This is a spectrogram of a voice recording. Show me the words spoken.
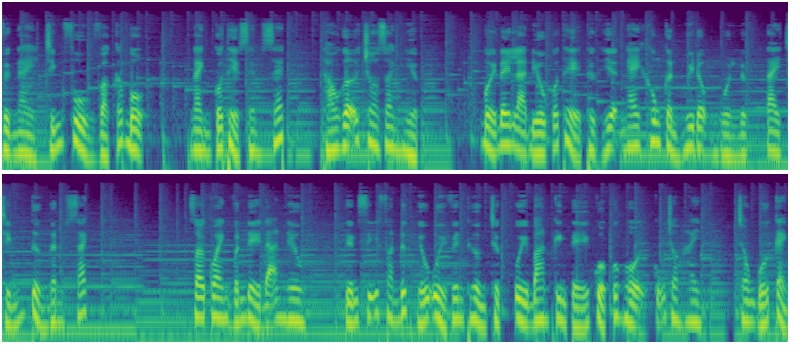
Việc này chính phủ và các bộ, ngành có thể xem xét, tháo gỡ cho doanh nghiệp. Bởi đây là điều có thể thực hiện ngay không cần huy động nguồn lực tài chính từ ngân sách. Xoay quanh vấn đề đã nêu, tiến sĩ Phan Đức Hiếu Ủy viên thường trực Ủy ban Kinh tế của Quốc hội cũng cho hay, trong bối cảnh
